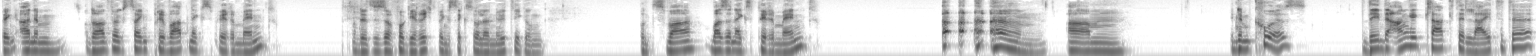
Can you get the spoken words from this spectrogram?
wegen einem, unter Anführungszeichen, privaten Experiment. Und jetzt ist er vor Gericht wegen sexueller Nötigung. Und zwar war es ein Experiment. ähm, in dem Kurs, den der Angeklagte leitete,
